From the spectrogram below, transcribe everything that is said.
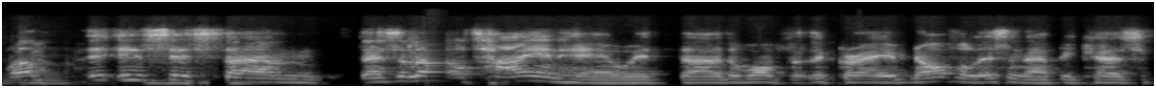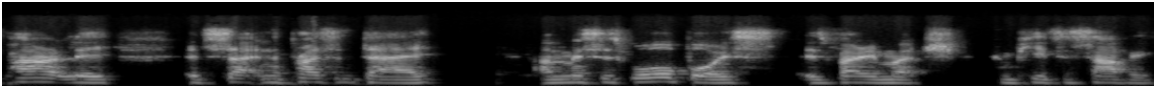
Well, it- it's just um, there's a little tie-in here with uh, the one for the grave novel, isn't there? Because apparently it's set in the present day, and Mrs. Warboys is very much computer savvy.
